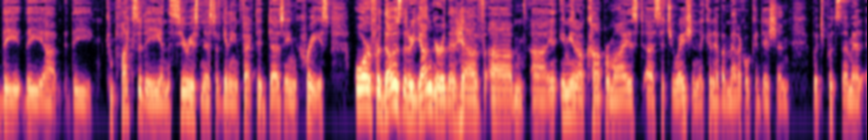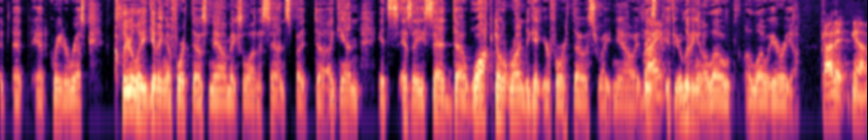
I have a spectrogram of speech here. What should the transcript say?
the the uh, the complexity and the seriousness of getting infected does increase. Or for those that are younger that have um, uh, an immunocompromised uh, situation, they could have a medical condition which puts them at, at, at greater risk clearly getting a fourth dose now makes a lot of sense. But uh, again, it's as I said, uh, walk, don't run to get your fourth dose right now. At right. least if you're living in a low a low area. Got it. Yeah,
